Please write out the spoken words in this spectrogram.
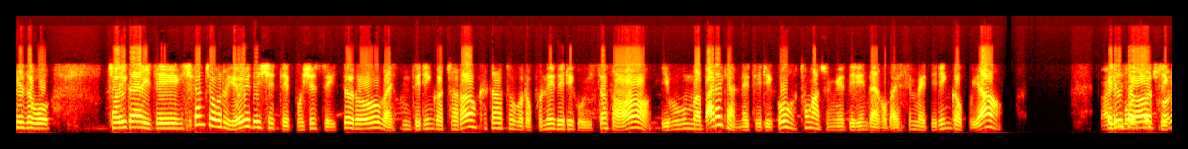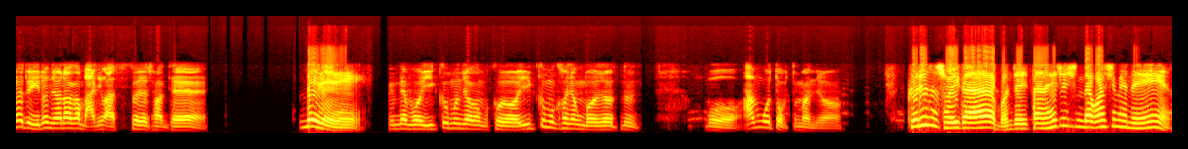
그래서 뭐 저희가 이제 시간적으로 여유 되실 때 보실 수 있도록 말씀드린 것처럼 카카오톡으로 보내드리고 있어서 이 부분만 빠르게 안내드리고 통화 종료드린다고 말씀을 드린 거고요. 아니 그래서 뭐저 지- 전에도 이런 전화가 많이 왔어요 저한테. 네네. 근데 뭐 입금은 저그 입금은커녕 뭐저뭐 아무것도 없더만요. 그래서 저희가 먼저 일단 해주신다고 하시면은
